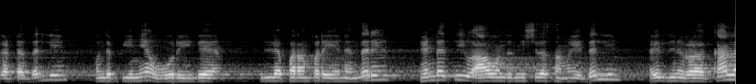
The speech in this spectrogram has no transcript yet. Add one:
ಘಟ್ಟದಲ್ಲಿ ಒಂದು ಪೀಣಿಯ ಊರು ಇದೆ. ಇಲ್ಲಿಯ ಪರಂಪರೆ ಏನೆಂದರೆ ಹೆಂಡತಿ ಆ ಒಂದು ನಿಶ್ಚಿತ ಸಮಯದಲ್ಲಿ ಐದು ದಿನಗಳ ಕಾಲ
